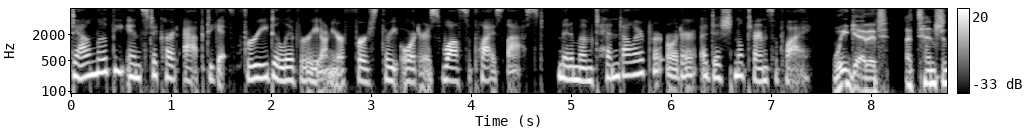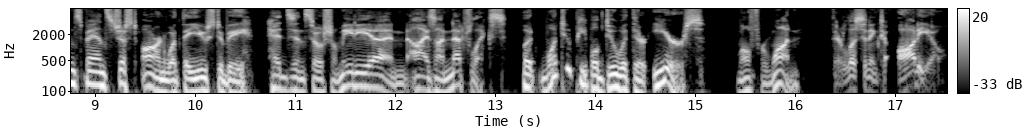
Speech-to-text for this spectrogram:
Download the Instacart app to get free delivery on your first three orders while supplies last. Minimum $10 per order, additional term supply. We get it. Attention spans just aren't what they used to be heads in social media and eyes on Netflix. But what do people do with their ears? Well, for one, they're listening to audio.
